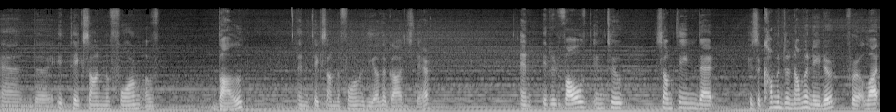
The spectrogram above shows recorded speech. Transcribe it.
and uh, it takes on the form of Baal, and it takes on the form of the other gods there. And it evolved into something that is a common denominator for a lot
